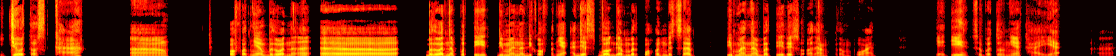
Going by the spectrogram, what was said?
hijau toska. Uh, covernya berwarna uh, berwarna putih, di mana di covernya ada sebuah gambar pohon besar, di mana berdiri seorang perempuan. Jadi sebetulnya kayak uh,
